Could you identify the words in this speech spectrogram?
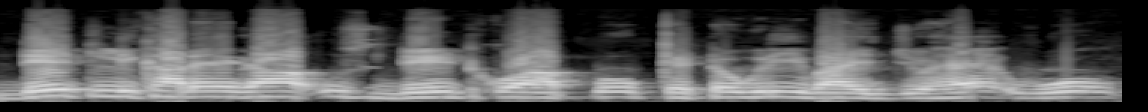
डेट लिखा रहेगा, उस डेट को आपको कैटेगरी वाइज जो है, वो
